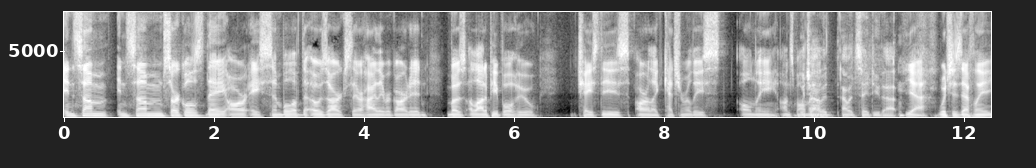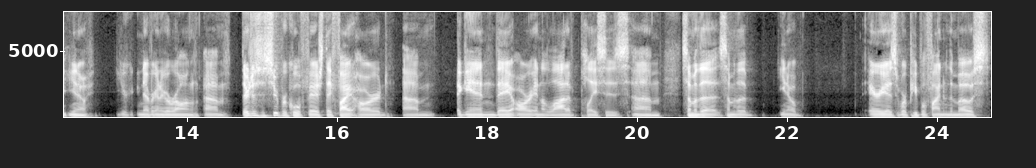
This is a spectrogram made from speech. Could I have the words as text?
in some in some circles, they are a symbol of the Ozarks. They're highly regarded. Most a lot of people who chase these are like catch and release only on smallmouth. which I would I would say do that. Yeah, which is definitely you know you're never gonna go wrong. Um, they're just a super cool fish. They fight hard. Um, again, they are in a lot of places. Um, some of the some of the you know areas where people find them the most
